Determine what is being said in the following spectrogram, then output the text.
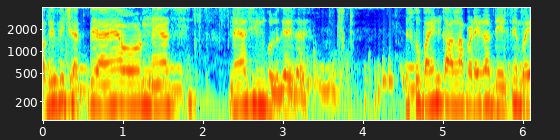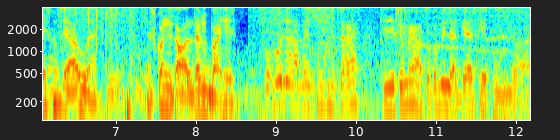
अभी भी छत पे आए हैं और नया नया सीन खुल गया इधर। इसको भाई निकालना पड़ेगा देखते हैं भाई इसको क्या हुआ है। इसको निकालता भी बाहर। बहुत ज़्यादा भाई खून निकल रहा है। ये देखिए मेरे हाथों को भी लग गया इसके खून यार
